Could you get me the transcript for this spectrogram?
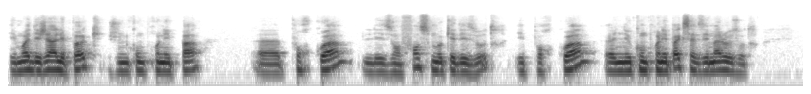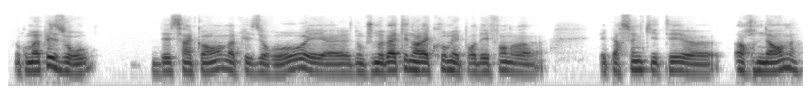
Et moi déjà à l'époque, je ne comprenais pas euh, pourquoi les enfants se moquaient des autres et pourquoi ils ne comprenaient pas que ça faisait mal aux autres. Donc on m'appelait Zoro. Dès 5 ans, on m'appelait Zoro. Et donc je me battais dans la cour, mais pour défendre les personnes qui étaient hors normes,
